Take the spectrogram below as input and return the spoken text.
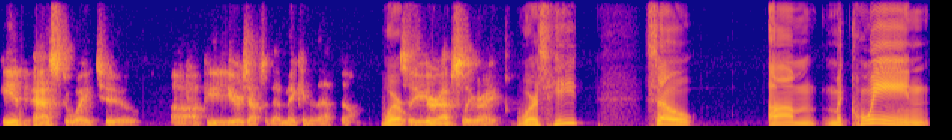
He had passed away too uh, a few years after that, making of that film. Where- so you're absolutely right. Where's he? So, um, McQueen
